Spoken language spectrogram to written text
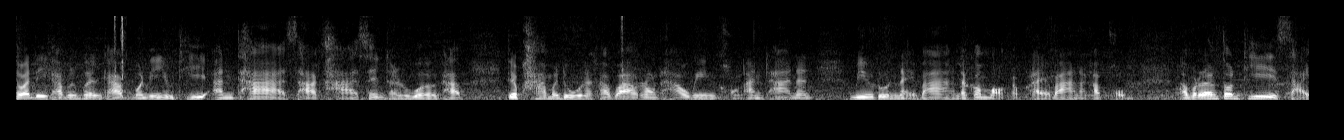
สวัสดีครับเพื่อนๆครับ วันนี้อยู่ที่อันท่าสาขาเซ็นทรัลเวิร์ครับ เดี๋ยวพามาดูนะครับว่ารองเท้าวิ่งของอันท่านั้นมีรุ่นไหนบ้าง แล้วก็เหมาะกับใครบ้างนะครับผมเอามาเริ่มต้นที่สาย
